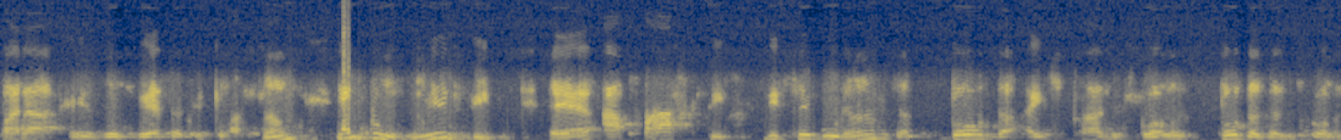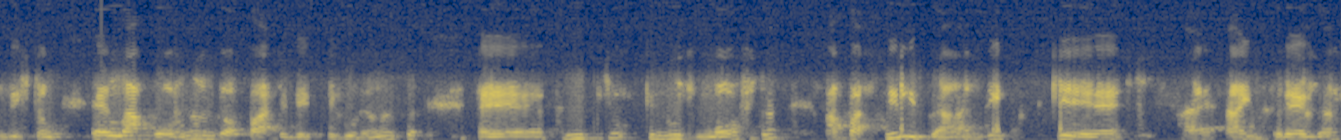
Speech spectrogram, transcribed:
para resolver essa situação, inclusive é, a parte de segurança, toda as escolas, todas as escolas estão elaborando a parte de segurança, é, isso que nos mostra a facilidade que é a, a entrega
